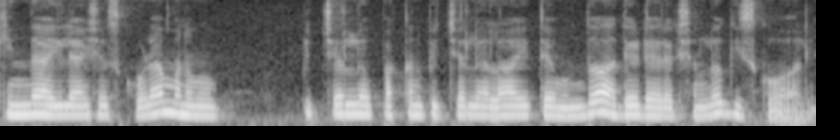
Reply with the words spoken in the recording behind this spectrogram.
కింద ఐలాషెస్ కూడా మనము పిక్చర్లో పక్కన పిక్చర్లో ఎలా అయితే ఉందో అదే డైరెక్షన్లో గీసుకోవాలి.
